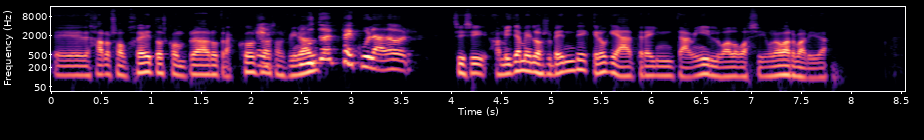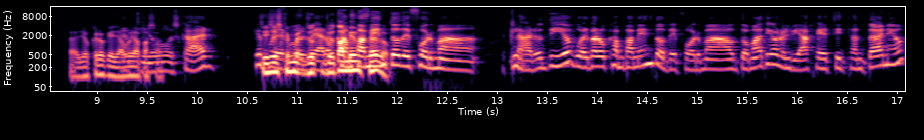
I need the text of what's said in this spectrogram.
eh, dejar los objetos, comprar otras cosas, El al final... Puto especulador. Sí, sí, a mí ya me los vende creo que a 30.000 o algo así, una barbaridad. O sea, yo creo que ya Pero, voy a tío, pasar. Oscar, que Sí, sí, es que me- yo- a yo los también cedo. campamentos de forma... Claro, tío, vuelve a los campamentos de forma automática con el viaje este instantáneo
